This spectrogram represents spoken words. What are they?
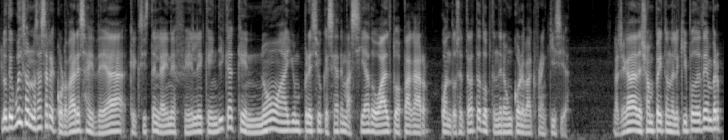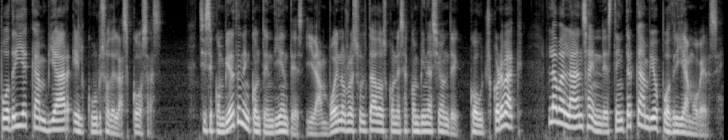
Lo de Wilson nos hace recordar esa idea que existe en la NFL que indica que no hay un precio que sea demasiado alto a pagar cuando se trata de obtener a un coreback franquicia. La llegada de Sean Payton al equipo de Denver podría cambiar el curso de las cosas. Si se convierten en contendientes y dan buenos resultados con esa combinación de coach-coreback, la balanza en este intercambio podría moverse.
